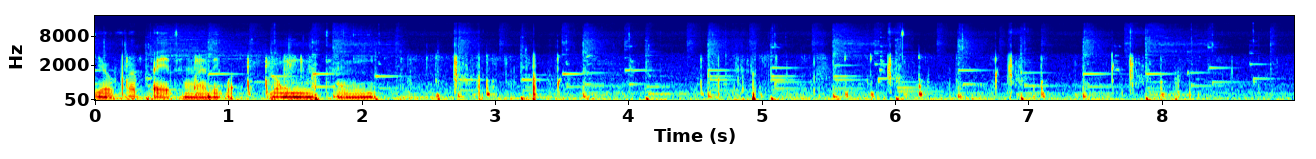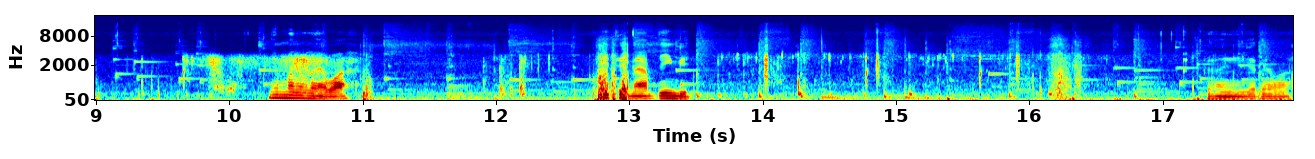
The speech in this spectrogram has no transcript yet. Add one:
เดี๋ยวก็ไปทางนั้นดีกว่า ลงทางนี้นี่มันอะไรวะไม่แต่น้ำจริงดิทางนี้ก็ได้วะ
